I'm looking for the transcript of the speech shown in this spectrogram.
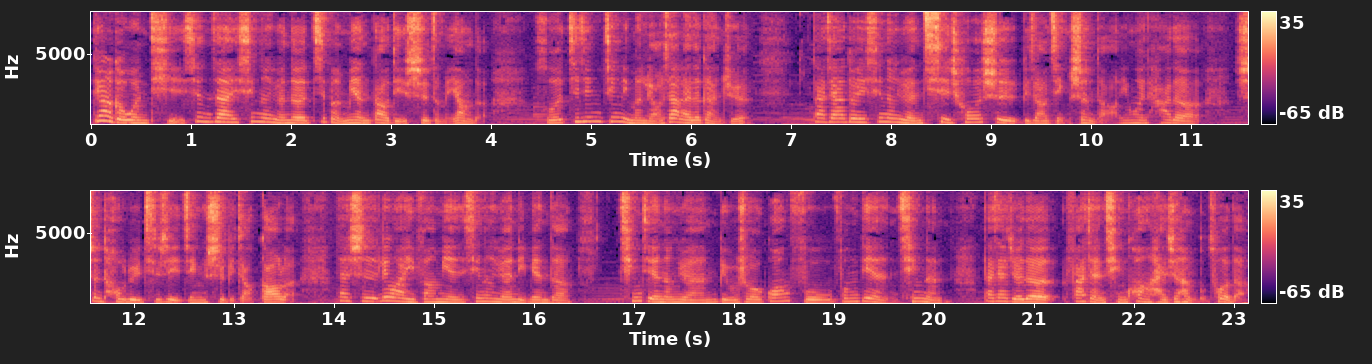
第二个问题，现在新能源的基本面到底是怎么样的？和基金经理们聊下来的感觉，大家对新能源汽车是比较谨慎的，因为它的渗透率其实已经是比较高了。但是另外一方面，新能源里面的清洁能源，比如说光伏、风电、氢能，大家觉得发展情况还是很不错的。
